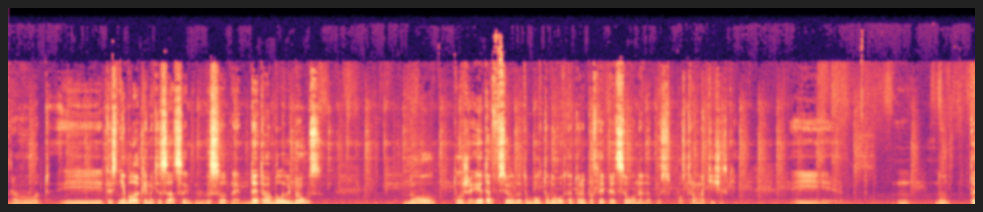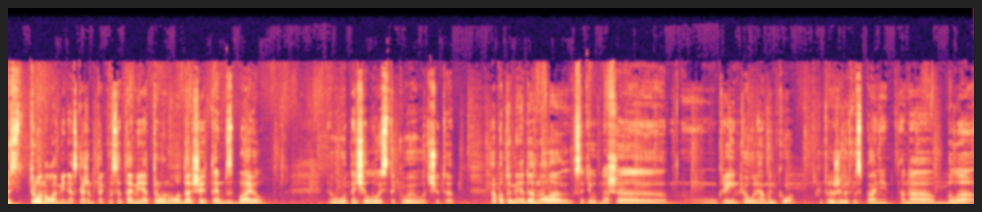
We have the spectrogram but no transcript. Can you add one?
Вот. И, то есть не было акклиматизации высотной. До этого был Эльбрус, но тоже. Это все, это был тот год, который после операционный, да, посттравматический. И, ну, то есть тронула меня, скажем так, высота меня тронула, дальше я темп сбавил. Вот, началось такое вот что-то. А потом меня догнала, кстати, вот наша украинка Ольга Манько, которая живет в Испании. Она была,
